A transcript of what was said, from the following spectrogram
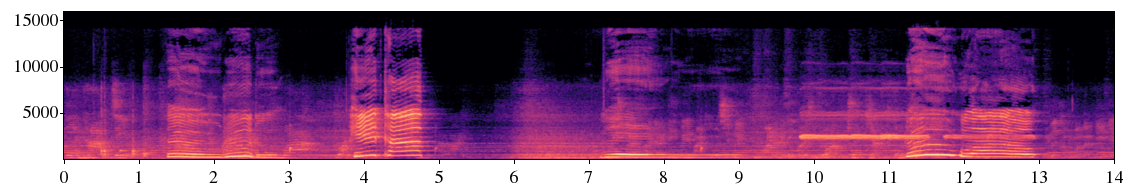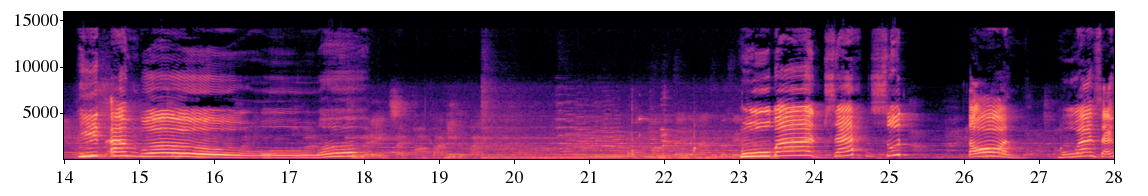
เกินห้าจริงดูดูดูพีทครับเย้ดูว้าวพีทแอมว้าวว้าวหลือห้าสิบหมู่บ้านแสงสุดตอนหมู่บ้านแสง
